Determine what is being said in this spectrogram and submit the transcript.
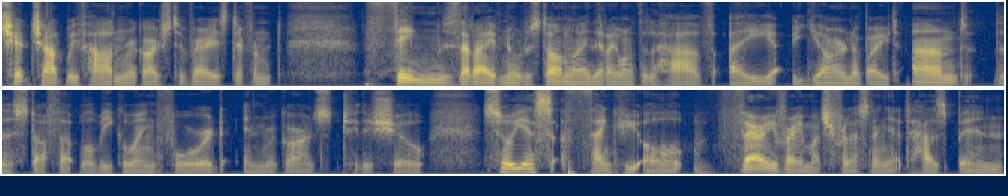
chit chat we've had in regards to various different things that I've noticed online that I wanted to have a yarn about and the stuff that will be going forward in regards to the show. So, yes, thank you all very, very much for listening. It has been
